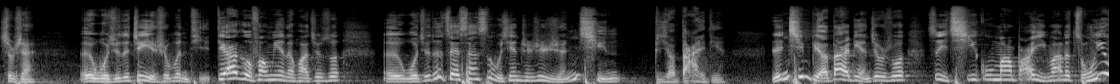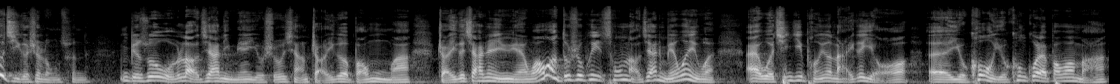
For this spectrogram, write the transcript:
是不是？呃，我觉得这也是问题。第二个方面的话，就是说，呃，我觉得在三四五线城市人情比较大一点，人情比较大一点，就是说自己七姑妈八姨妈的，总有几个是农村的。你比如说我们老家里面，有时候想找一个保姆啊，找一个家政人员，往往都是会从老家里面问一问，哎，我亲戚朋友哪一个有，呃，有空有空过来帮帮忙，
